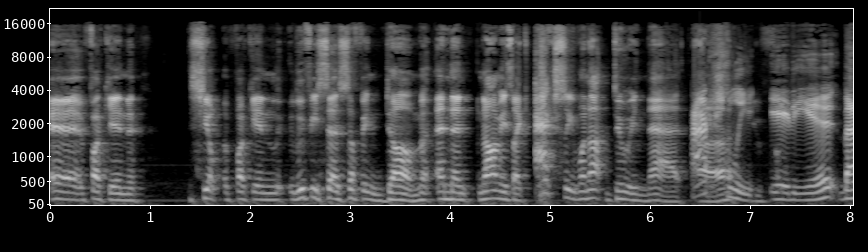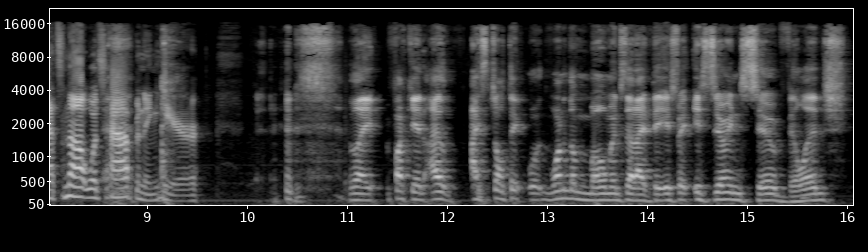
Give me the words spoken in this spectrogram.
uh, fucking, she fucking Luffy says something dumb, and then Nami's like, "Actually, we're not doing that." Uh, Actually, you idiot. That's not what's happening here. like fucking I I still think one of the moments that I think is during Syrup Village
